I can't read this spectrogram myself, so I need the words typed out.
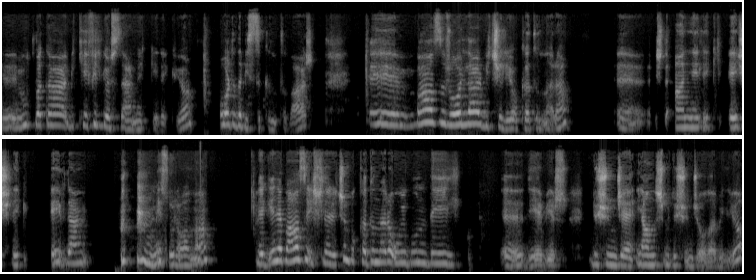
e, mutlaka bir kefil göstermek gerekiyor. Orada da bir sıkıntı var. E, bazı roller biçiliyor kadınlara. E, işte annelik, eşlik, evden mesul olma. Ve gene bazı işler için bu kadınlara uygun değil e, diye bir düşünce, yanlış bir düşünce olabiliyor.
